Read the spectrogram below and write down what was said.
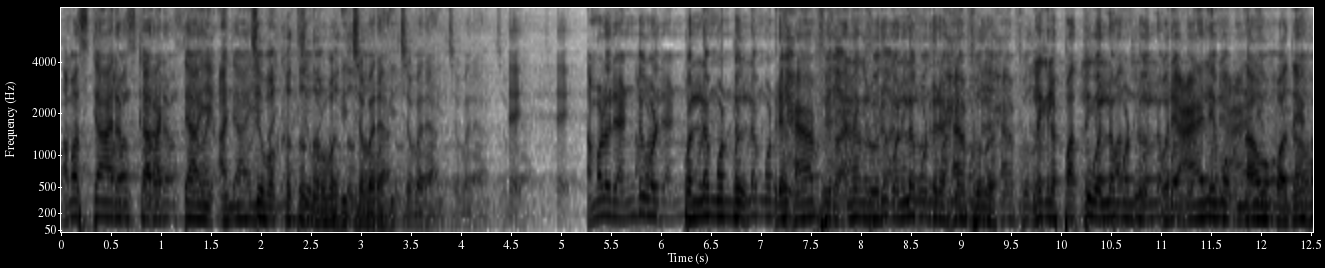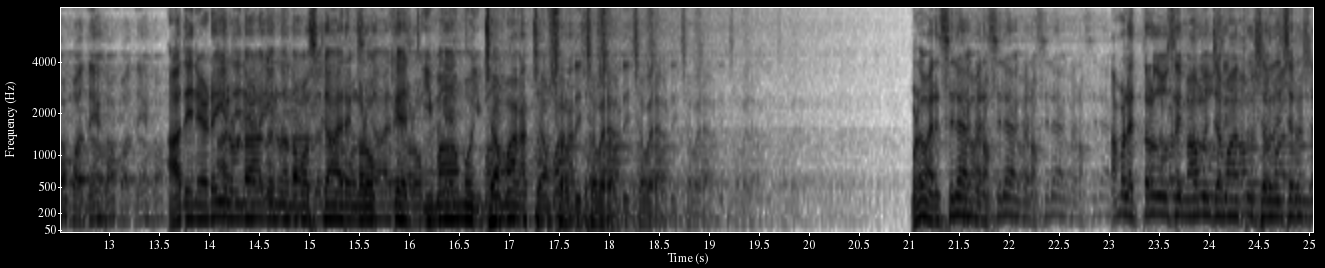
നമസ്കാരം കറക്റ്റായി അഞ്ച് വക്കത്ത് നിർവഹിച്ചവരാ നമ്മൾ രണ്ട് കൊല്ലം കൊണ്ട് ഒരു ഹാഫിദ് അല്ലെങ്കിൽ ഒരു കൊല്ലം കൊണ്ട് ഒരു ഹാഫിദ് അല്ലെങ്കിൽ പത്ത് കൊല്ലം കൊണ്ട് ഒരു ആലിമ ഉണ്ടാവുമ്പോൾ അദ്ദേഹം അതിനിടയിൽ ഉണ്ടാകുന്ന നമസ്കാരങ്ങളൊക്കെ ഇമാമും ജമാഅത്തും ശ്രദ്ധിച്ചവരാ. നമ്മൾ മനസ്സിലാക്കണം. നമ്മൾ എത്ര ദിവസം ഇമാമും ജമാഅത്തും ശ്രദ്ധിച്ചിട്ടുണ്ട്?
